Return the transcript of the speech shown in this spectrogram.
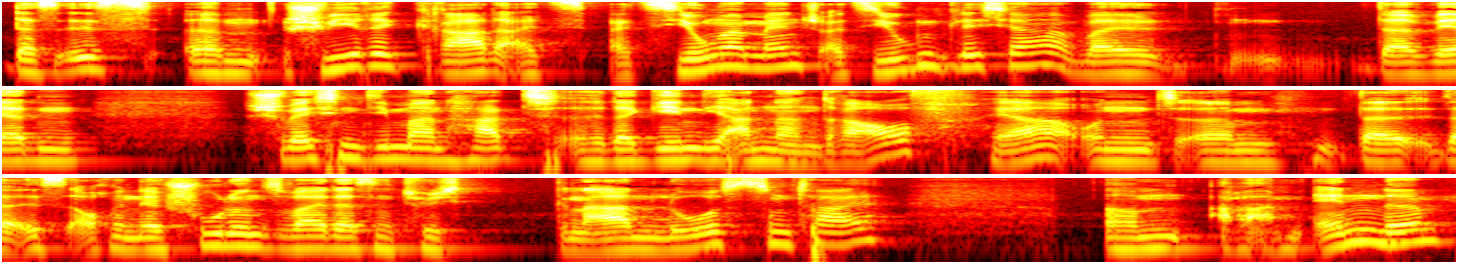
das ist ähm, schwierig, gerade als, als junger Mensch, als Jugendlicher, weil da werden Schwächen, die man hat, äh, da gehen die anderen drauf, ja, und ähm, da, da ist auch in der Schule und so weiter ist natürlich gnadenlos zum Teil. Ähm, aber am Ende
